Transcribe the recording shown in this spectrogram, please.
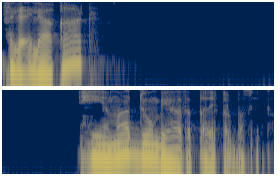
في العلاقات هي ما تدوم بهذه الطريقة البسيطة.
